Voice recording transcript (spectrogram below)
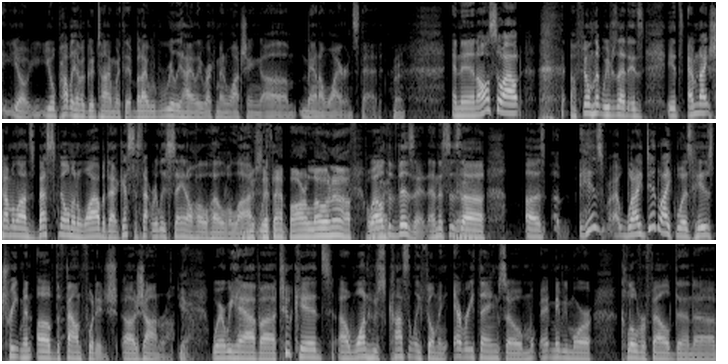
you know you'll probably have a good time with it. But I would really highly recommend watching uh, Man on Wire instead. Right. And then also out a film that we've said is it's M Night Shyamalan's best film in a while, but I guess it's not really saying a whole hell of a lot. You set that bar low enough. Well, boy. The Visit, and this is Yeah. uh, uh, his. What I did like was his treatment of the found footage uh, genre. Yeah. where we have uh, two kids, uh, one who's constantly filming everything, so mo- eh, maybe more Cloverfield than uh,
